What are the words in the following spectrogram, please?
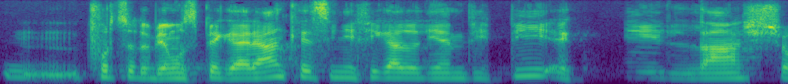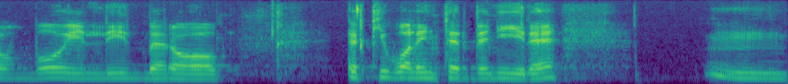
mh, forse dobbiamo spiegare anche il significato di MVP e qui lascio voi il libero per chi vuole intervenire, Mm,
